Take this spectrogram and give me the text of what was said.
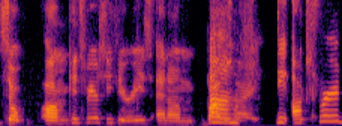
So, um, conspiracy theories, and um, by Um, the way, the Oxford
